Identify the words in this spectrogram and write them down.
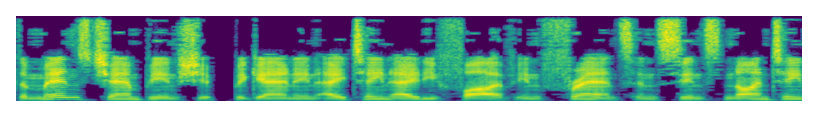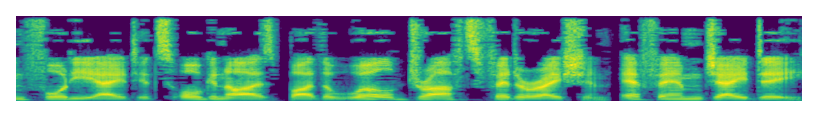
The men's championship began in 1885 in France and since 1948 it's organized by the World Drafts Federation FMJD.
